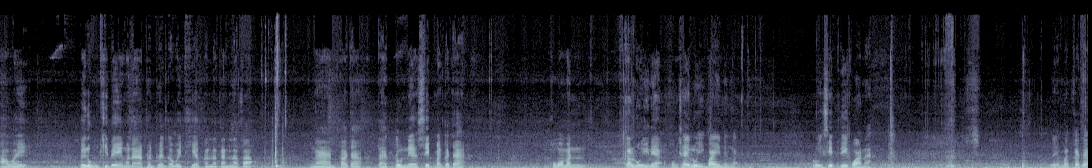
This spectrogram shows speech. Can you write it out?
เอาไว้ ไม่รู้ผมคิดไปเองมานะ เพื่อนๆก็ไว้เทียบกันแล้วกัน แล้วก็งานก็จะแต่รุ่นนี้ซิปมันก็จะ ผมว่ามันกับหลุยเนี่ย ผมใช้หลุยอีกใบหนึ่งอะหลุยซิปดีกว่านะเนี่ยมันก็จะ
